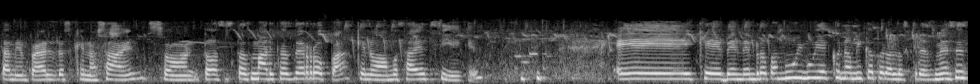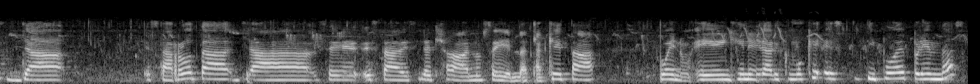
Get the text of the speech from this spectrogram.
también para los que no saben, son todas estas marcas de ropa que no vamos a decir, eh, que venden ropa muy, muy económica, pero a los tres meses ya está rota, ya se está deshechada, no sé, la chaqueta. Bueno, en general, como que este tipo de prendas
